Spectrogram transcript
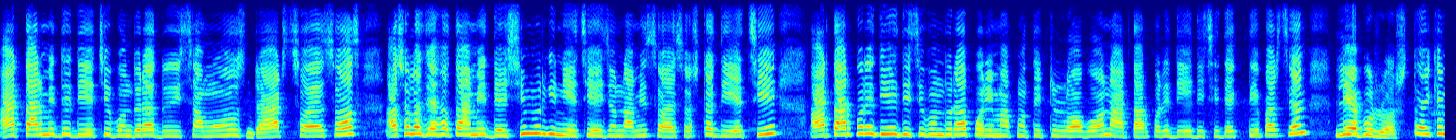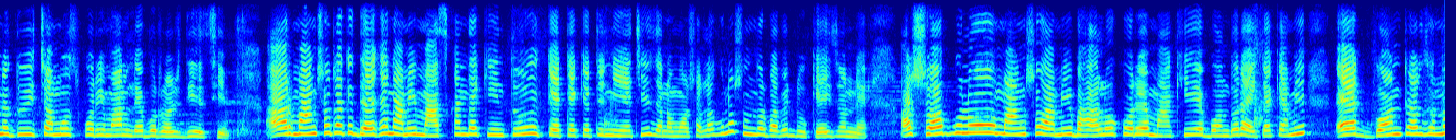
আর তার মধ্যে দিয়েছি বন্ধুরা দুই চামচ ডাট সয়া সস। আসলে যেহেতু আমি দেশি মুরগি নিয়েছি, এই জন্য আমি সয়া সসটা দিয়েছি। আর তারপরে দিয়ে দিয়েছি বন্ধুরা পরিমাপ মতো একটু লবণ, আর তারপরে দিয়ে দিচ্ছি দেখতেই পারছেন লেবুর রস। তো এখানে দুই চামচ পরিমাণ লেবুর রস দিয়েছি। আর মাংসটাকে দেখেন আমি মাঝখানটা কিন্তু কেটে কেটে নিয়েছি যেন মশলাগুলো সুন্দরভাবে ঢুকে এই জন্যে। আর সবগুলো মাংস আমি ভালো করে মাখিয়ে বন্ধুরা এটাকে আমি এক ঘণ্টার জন্য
